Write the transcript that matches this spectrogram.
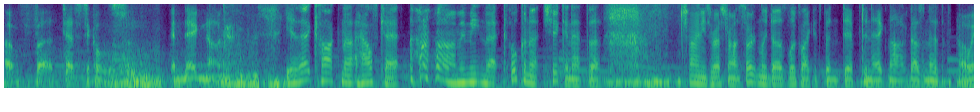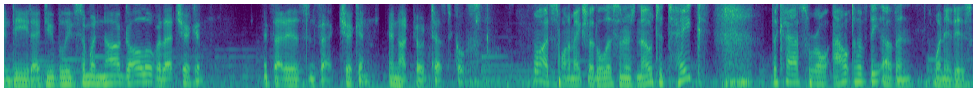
of uh, testicles and, and eggnog. Yeah, that coconut house cat, I mean, that coconut chicken at the Chinese restaurant certainly does look like it's been dipped in eggnog, doesn't it? Oh, indeed. I do believe someone nogged all over that chicken. If that is, in fact, chicken and not goat testicles. Well, I just want to make sure the listeners know to take the casserole out of the oven when it is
